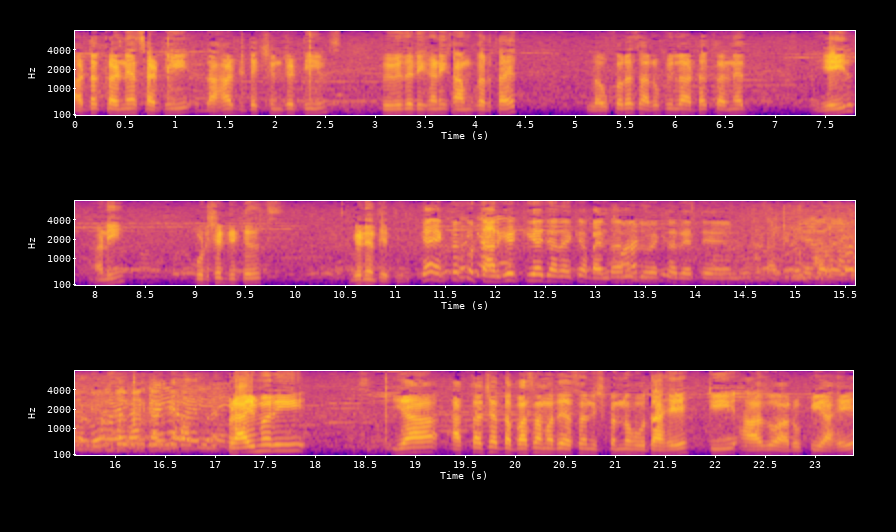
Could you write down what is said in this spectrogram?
अटक करण्यासाठी दहा डिटेक्शनच्या टीम्स विविध ठिकाणी काम करतायत. लवकरच आरोपीला अटक करण्यात येईल आणि पुढचे डिटेल्स घेण्यात येतील. क्या एक्टर को टारगेट किया जा रहा है? क्या बांद्रा में जो एक्टर रहते हैं उन लोगों को टारगेट किया जा रहा है? क्या? या आत्ताच्या तपासामध्ये असं निष्पन्न होत आहे की हा जो आरोपी आहे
